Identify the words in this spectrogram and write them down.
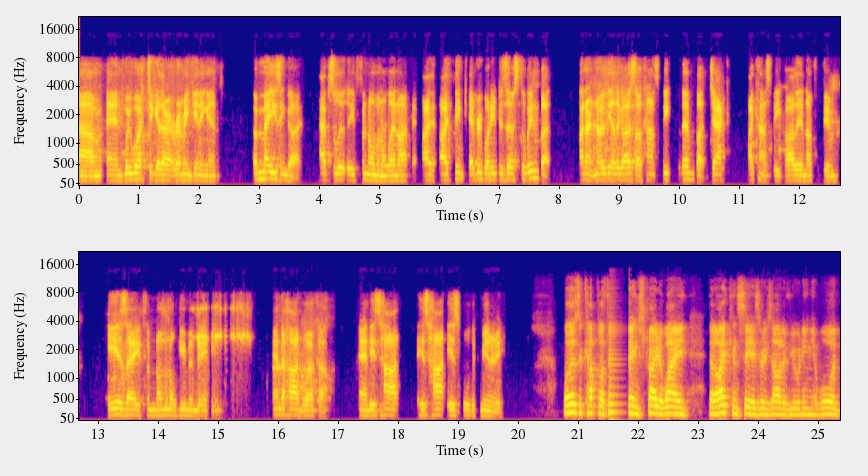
Um, and we worked together at Ramingining and amazing guy, absolutely phenomenal. And I, I, I think everybody deserves to win, but I don't know the other guys, so I can't speak for them. But Jack, I can't speak highly enough of him. He is a phenomenal human being and a hard worker. And his heart, his heart is for the community. Well, there's a couple of things straight away that I can see as a result of you winning the award.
